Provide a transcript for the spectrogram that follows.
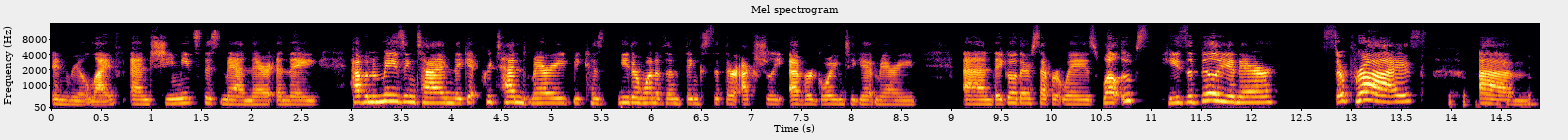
in real life. And she meets this man there and they have an amazing time. They get pretend married because neither one of them thinks that they're actually ever going to get married. And they go their separate ways. Well oops he's a billionaire. Surprise. Um,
